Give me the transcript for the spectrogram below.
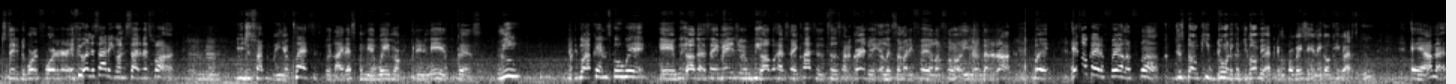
study the word for it. If you undecided, you undecided. That's fine Mhm. you just find people in your classes, but like that's gonna be a way more people than it is because me, the people I came to school with, and we all got the same major, we all gonna have the same classes until it's time to graduate, unless somebody fail or flunk, you know, da da da. But it's okay to fail and flunk, just don't keep doing it because you're gonna be academic probation and they gonna kick you out of school. And I'm not,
